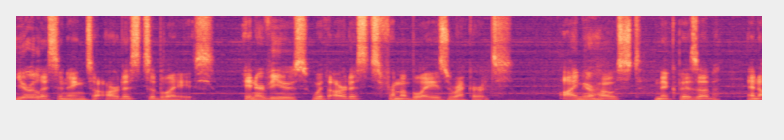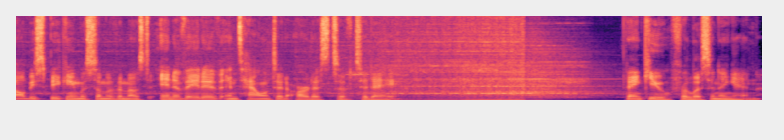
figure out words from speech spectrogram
You're listening to Artists Ablaze, interviews with artists from Ablaze Records. I'm your host, Nick Bizub, and I'll be speaking with some of the most innovative and talented artists of today. Thank you for listening in.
